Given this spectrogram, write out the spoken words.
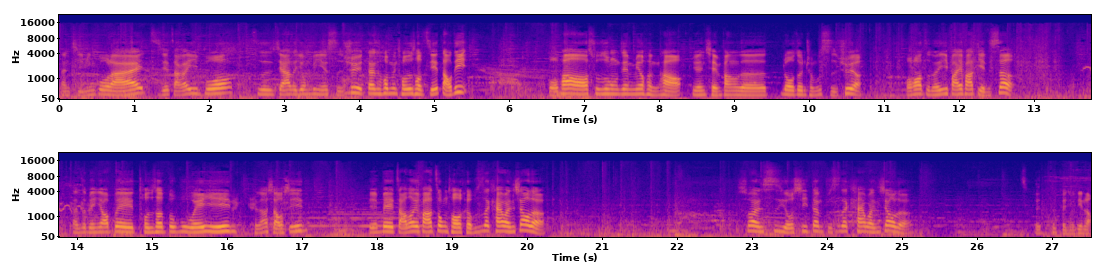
但骑兵过来直接砸个一波，自家的佣兵也死去，但是后面投石手直接倒地。火炮输出空间没有很好，因为前方的肉盾全部死去了，火炮只能一发一发点射。但这边要被投石车步步为营，可能要小心，别被砸到一发重头，可不是在开玩笑的。算是游戏，但不是在开玩笑的。这个这梗有点老。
